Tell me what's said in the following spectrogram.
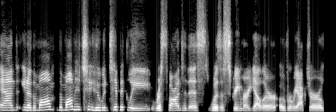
and you know the mom the mom who, t- who would typically respond to this was a screamer yeller overreactor a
